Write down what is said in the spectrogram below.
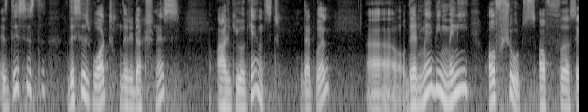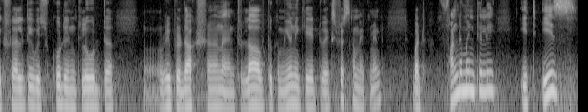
is this is the, this is what the reductionists argue against that well uh, there may be many offshoots of uh, sexuality which could include uh, reproduction and to love to communicate to express commitment, but fundamentally it is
